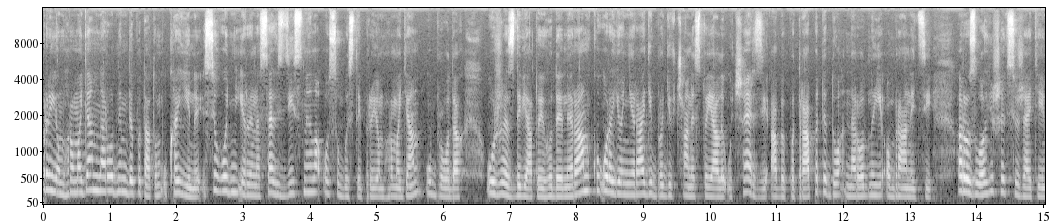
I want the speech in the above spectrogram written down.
Прийом громадян народним депутатом України. Сьогодні Ірина Сех здійснила особистий прийом громадян у Бродах. Уже з 9 години ранку у районній раді бродівчани стояли у черзі, аби потрапити до народної обраниці. Розлогіше в сюжеті.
